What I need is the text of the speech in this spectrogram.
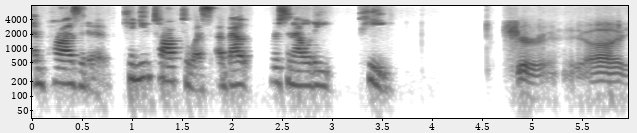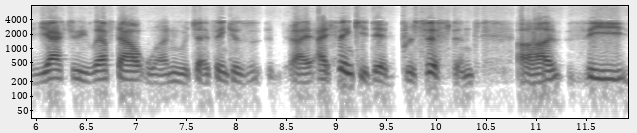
and positive. Can you talk to us about personality P? Sure. Uh, you actually left out one, which I think is, I, I think you did, persistent. Uh, the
